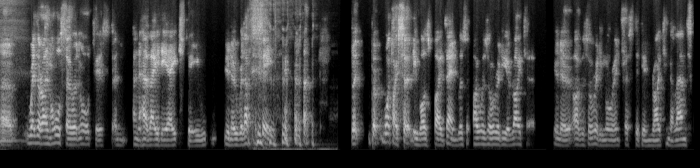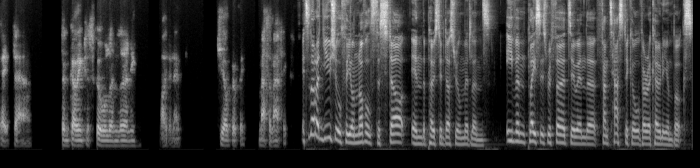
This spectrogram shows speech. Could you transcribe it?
uh, whether I'm also an autist and, and have ADHD, you know, we'll have to see. but but what I certainly was by then was I was already a writer. You know, I was already more interested in writing a landscape down than going to school and learning, I don't know, geography, mathematics. It's not unusual for your novels to start in the post industrial Midlands. Even places referred to in the fantastical Viriconium books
